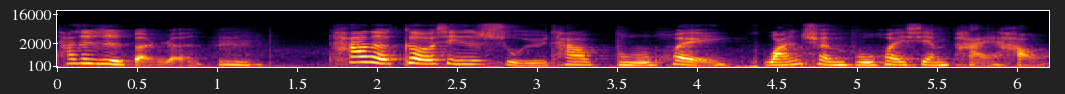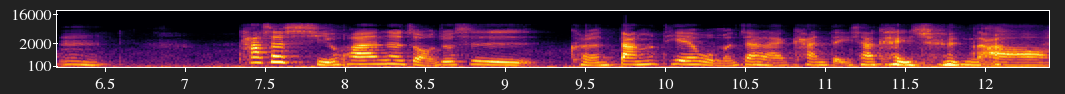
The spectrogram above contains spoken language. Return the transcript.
他是日本人，嗯。他的个性是属于他不会完全不会先排好，嗯他是喜欢那种就是可能当天我们再来看，等一下可以去拿。哦，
